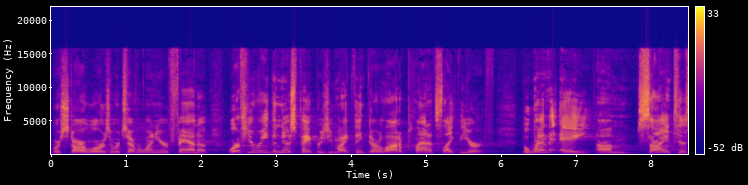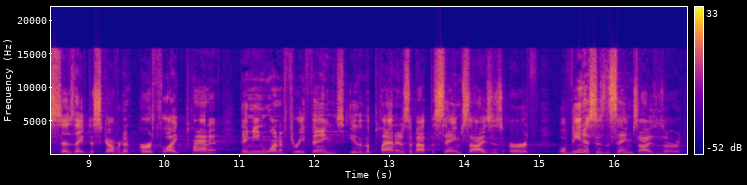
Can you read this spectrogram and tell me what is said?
or Star Wars, or whichever one you're a fan of. Or if you read the newspapers, you might think there are a lot of planets like the Earth. But when a um, scientist says they've discovered an Earth like planet, they mean one of three things. Either the planet is about the same size as Earth, well, Venus is the same size as Earth,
